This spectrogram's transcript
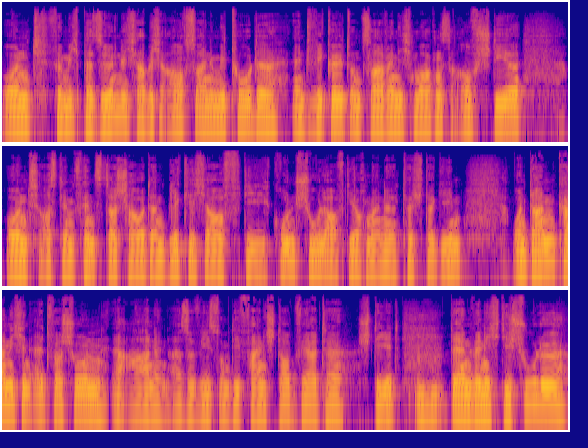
Und für mich persönlich habe ich auch so eine Methode entwickelt. Und zwar, wenn ich morgens aufstehe, und aus dem Fenster schaue, dann blicke ich auf die Grundschule, auf die auch meine Töchter gehen. Und dann kann ich in etwa schon erahnen, also wie es um die Feinstaubwerte steht. Mhm. Denn wenn ich die Schule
